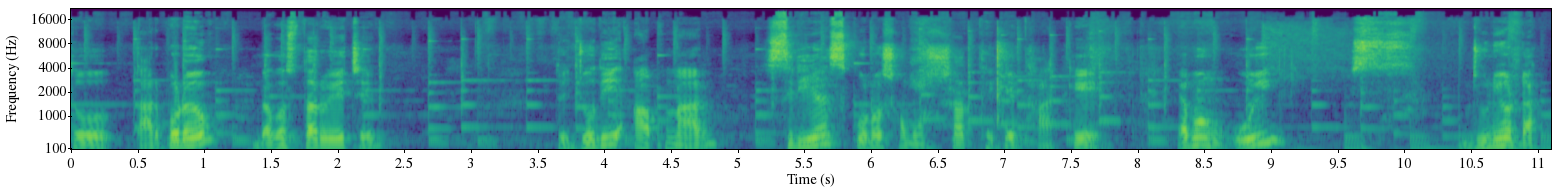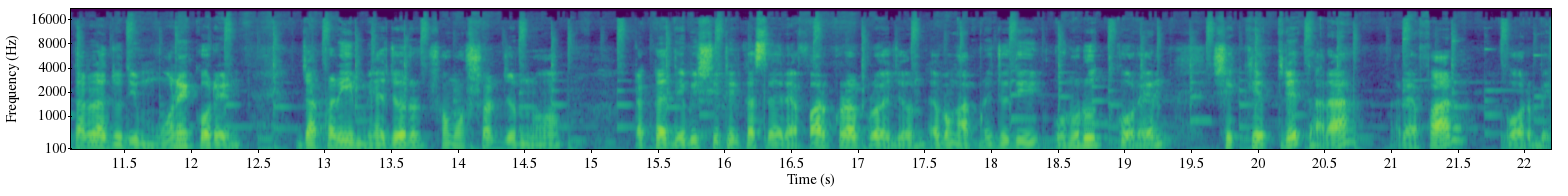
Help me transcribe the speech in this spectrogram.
তো তারপরেও ব্যবস্থা রয়েছে। তো যদি আপনার সিরিয়াস কোনো সমস্যা থেকে থাকে এবং ওই জুনিয়র ডাক্তাররা যদি মনে করেন যে আপনার এই মেজর সমস্যার জন্য ডাক্তার দেবী শেঠির কাছে রেফার করা প্রয়োজন এবং আপনি যদি অনুরোধ করেন, সেক্ষেত্রে তারা রেফার করবে।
